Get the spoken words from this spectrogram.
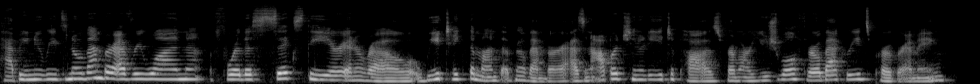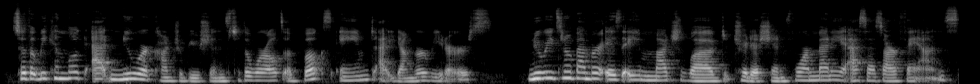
Happy New Reads November, everyone! For the sixth year in a row, we take the month of November as an opportunity to pause from our usual Throwback Reads programming so that we can look at newer contributions to the world of books aimed at younger readers. New Reads November is a much loved tradition for many SSR fans,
